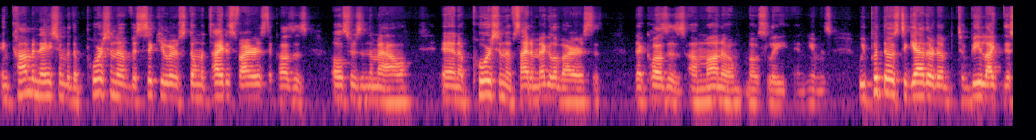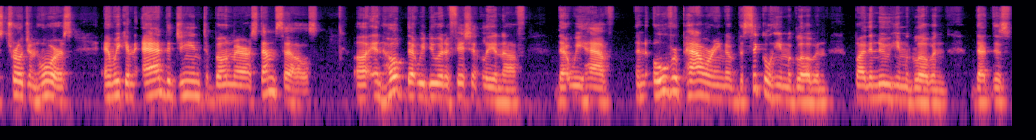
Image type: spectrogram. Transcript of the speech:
in combination with a portion of vesicular stomatitis virus that causes ulcers in the mouth and a portion of cytomegalovirus that, that causes um, mono mostly in humans. We put those together to, to be like this Trojan horse, and we can add the gene to bone marrow stem cells uh, and hope that we do it efficiently enough that we have an overpowering of the sickle hemoglobin by the new hemoglobin that this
